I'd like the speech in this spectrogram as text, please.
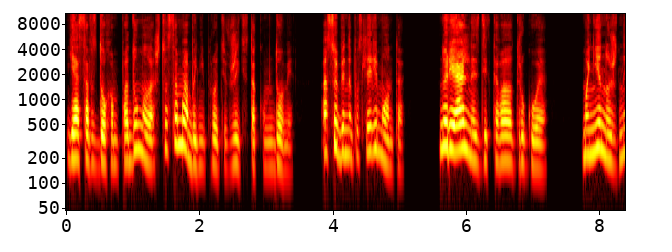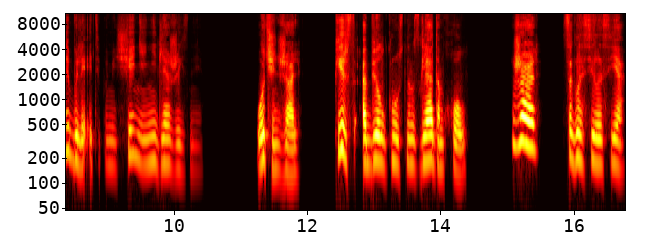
Я со вздохом подумала, что сама бы не против жить в таком доме, особенно после ремонта. Но реальность диктовала другое. Мне нужны были эти помещения не для жизни. Очень жаль. Пирс обвел грустным взглядом холл. Жаль, согласилась я.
